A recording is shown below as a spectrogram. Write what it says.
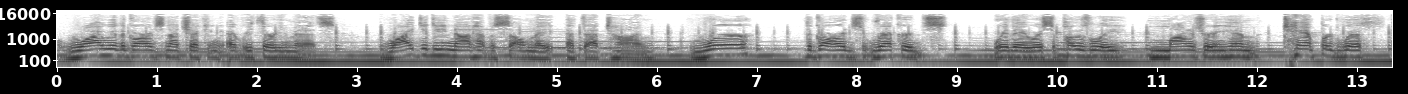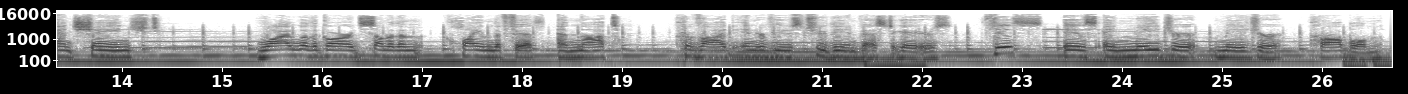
Why were the guards not checking every 30 minutes? Why did he not have a cellmate at that time? Were the guards' records where they were supposedly monitoring him tampered with and changed? Why will the guards, some of them, claim the fifth and not provide interviews to the investigators? This is a major, major problem.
